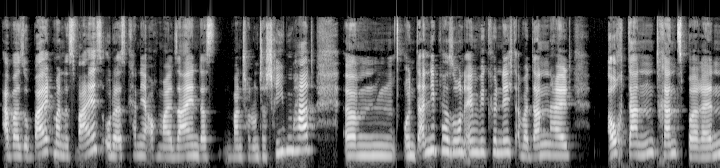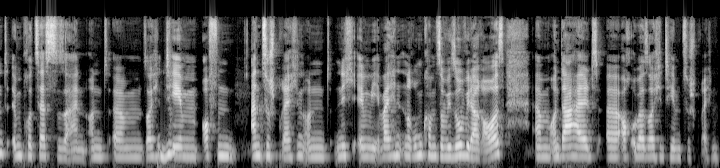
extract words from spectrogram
aber sobald man es weiß oder es kann ja auch mal sein, dass man schon unterschrieben hat ähm, und dann die Person irgendwie kündigt, aber dann halt auch dann transparent im Prozess zu sein und ähm, solche mhm. Themen offen anzusprechen und nicht irgendwie, weil hinten rum kommt sowieso wieder raus ähm, und da halt äh, auch über solche Themen zu sprechen.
